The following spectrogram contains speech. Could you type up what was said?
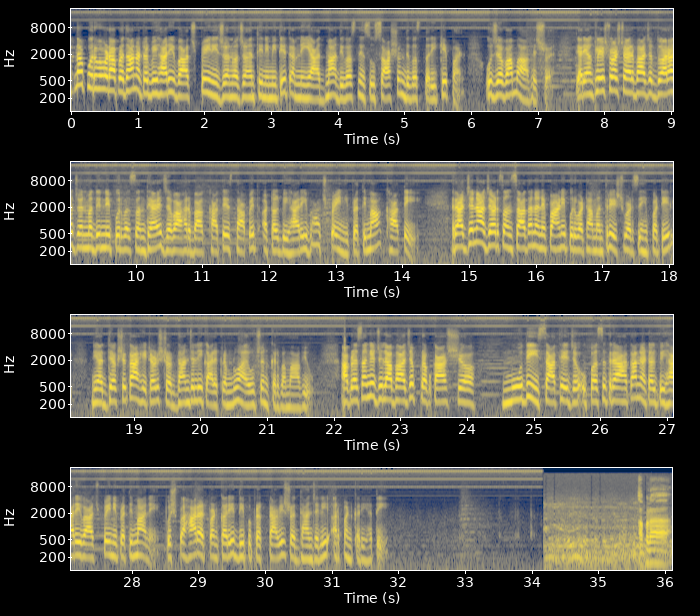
ભારતના પૂર્વ વડાપ્રધાન અટલ બિહારી વાજપેયીની જન્મ જયંતિ નિમિત્તે તેમની યાદમાં દિવસને સુશાસન દિવસ તરીકે પણ ઉજવવામાં આવે છે. ત્યારે અંકલેશ્વર શહેર ભાજપ દ્વારા જન્મદિનની પૂર્વ સંધ્યાએ જવાહરબાગ ખાતે સ્થાપિત અટલ બિહારી વાજપેયીની પ્રતિમા ખાતે રાજ્યના જળ સંસાધન અને પાણી પુરવઠા મંત્રી ઈશ્વરસિંહ પટેલની અધ્યક્ષતા હેઠળ શ્રદ્ધાંજલિ કાર્યક્રમનું આયોજન કરવામાં આવ્યું. આ પ્રસંગે જિલ્લા ભાજપ પ્રકાશ મોદી સાથે જ ઉપસ્થિત રહ્યા હતા અને અટલ બિહારી વાજપેયીની પ્રતિમાને પુષ્પહાર અર્પણ કરી દીપ પ્રગટાવી શ્રદ્ધાંજલિ અર્પણ કરી હતી. આપણા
